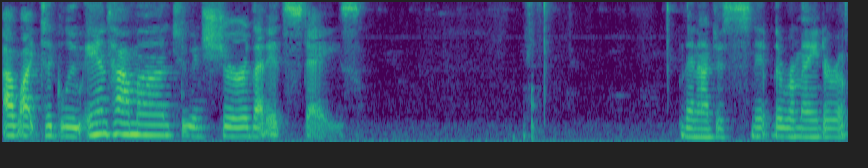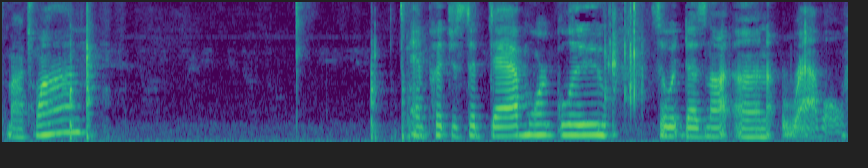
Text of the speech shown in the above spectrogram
I like to glue and tie mine to ensure that it stays. Then I just snip the remainder of my twine and put just a dab more glue so it does not unravel.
